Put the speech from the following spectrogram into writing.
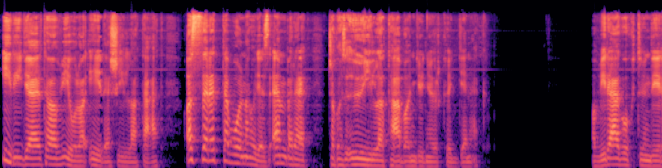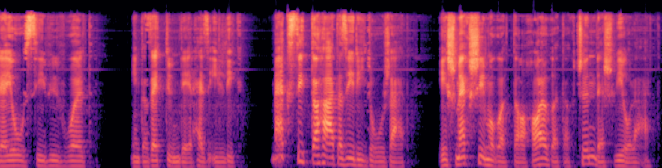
irigyelte a viola édes illatát. Azt szerette volna, hogy az emberek csak az ő illatában gyönyörködjenek. A virágok tündére jó szívű volt, mint az egy tündérhez illik. Megszitta hát az irigy rózsát, és megsimogatta a hallgatag csöndes violát.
